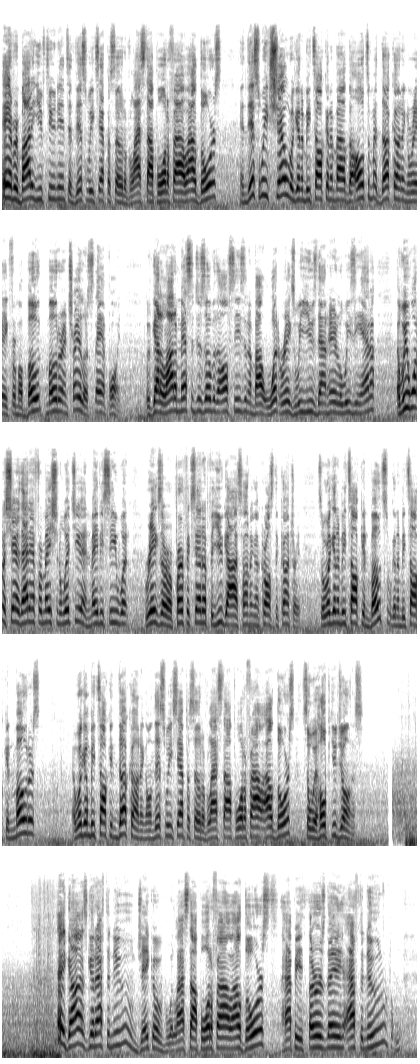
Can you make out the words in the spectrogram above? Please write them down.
Hey, everybody, you've tuned in to this week's episode of Last Stop Waterfowl Outdoors. In this week's show, we're going to be talking about the ultimate duck hunting rig from a boat, motor, and trailer standpoint. We've got a lot of messages over the off season about what rigs we use down here in Louisiana, and we want to share that information with you and maybe see what rigs are a perfect setup for you guys hunting across the country. So we're going to be talking boats, we're going to be talking motors, and we're going to be talking duck hunting on this week's episode of Last Stop Waterfowl Outdoors. So we hope you join us. Hey guys, good afternoon. Jacob with Last Stop Waterfowl Outdoors. Happy Thursday afternoon.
